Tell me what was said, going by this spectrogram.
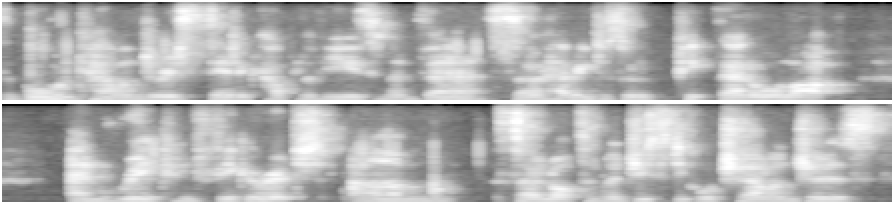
the board calendar is set a couple of years in advance. So having to sort of pick that all up and reconfigure it. Um, so lots of logistical challenges.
